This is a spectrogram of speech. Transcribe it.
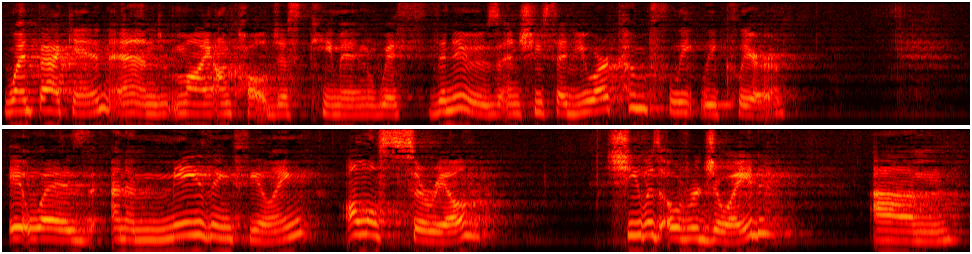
went back in, and my oncologist came in with the news, and she said, You are completely clear. It was an amazing feeling, almost surreal. She was overjoyed. Um,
